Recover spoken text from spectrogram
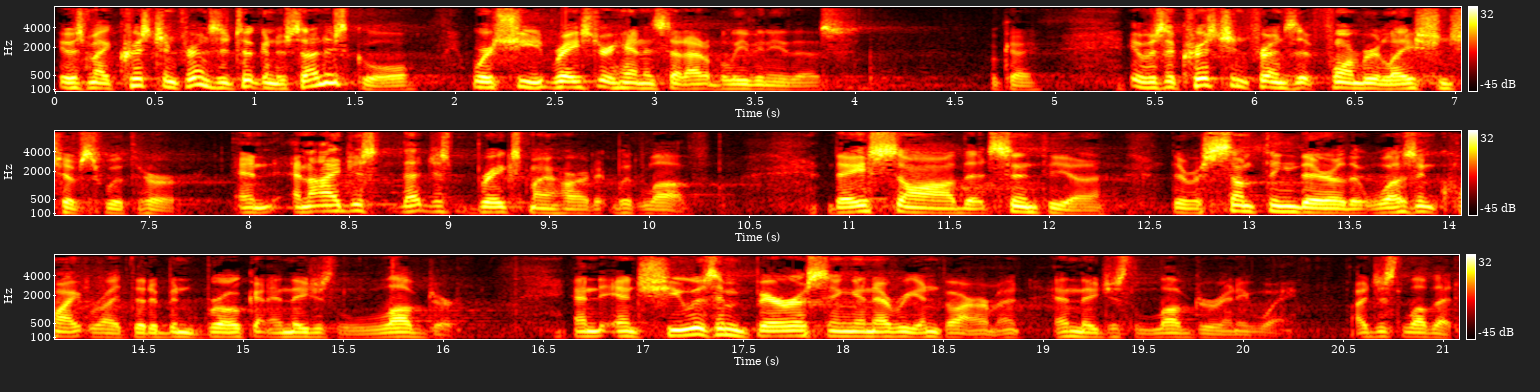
It was my Christian friends who took her to Sunday school where she raised her hand and said, I don't believe any of this. Okay. It was the Christian friends that formed relationships with her. And, and I just, that just breaks my heart with love. They saw that Cynthia, there was something there that wasn't quite right, that had been broken, and they just loved her. And, and she was embarrassing in every environment, and they just loved her anyway. I just love that.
